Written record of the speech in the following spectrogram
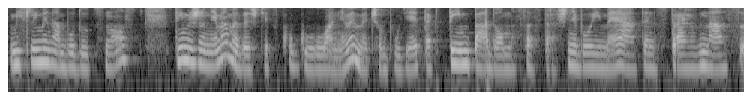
Myslíme na budúcnosť. Tým, že nemáme vešteckú gulu a nevieme, čo bude, tak tým pádom sa strašne bojíme a ten strach v nás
